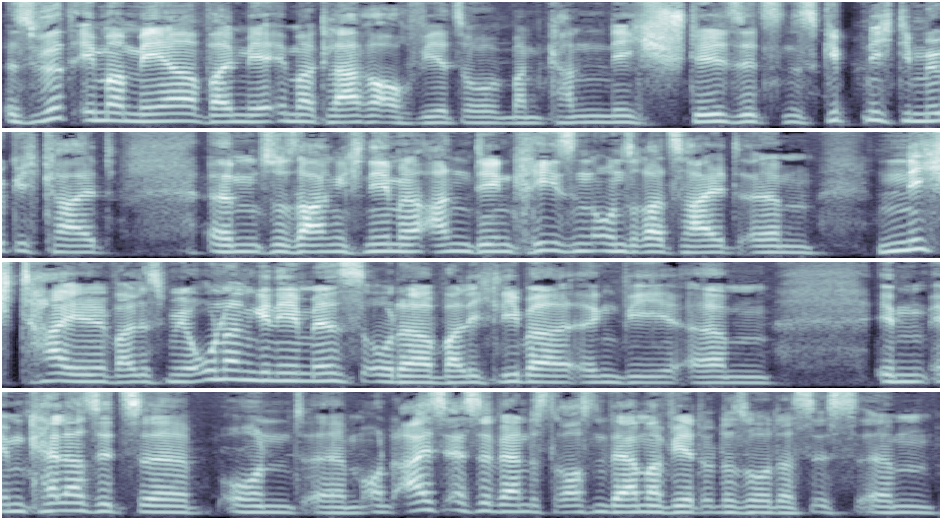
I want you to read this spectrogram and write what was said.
es wird immer mehr, weil mir immer klarer auch wird, so man kann nicht still sitzen. Es gibt nicht die Möglichkeit ähm, zu sagen, ich nehme an den Krisen unserer Zeit ähm, nicht teil, weil es mir unangenehm ist oder weil ich lieber irgendwie ähm, im, im Keller sitze und, ähm, und Eis esse, während es draußen wärmer wird oder so. Das ist ähm,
